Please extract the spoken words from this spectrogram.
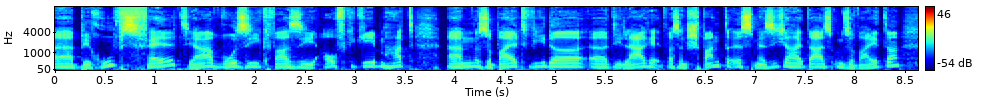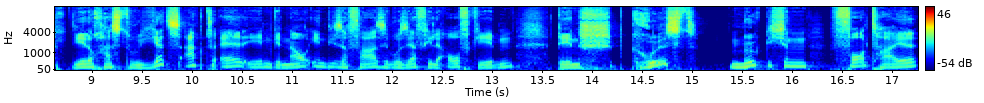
äh, Berufsfeld, ja, wo sie quasi aufgegeben hat, ähm, sobald wieder äh, die Lage etwas entspannter ist, mehr Sicherheit da ist und so weiter. Jedoch hast du jetzt aktuell eben genau in dieser Phase, wo sehr viele aufgeben, den größtmöglichen Vorteil,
